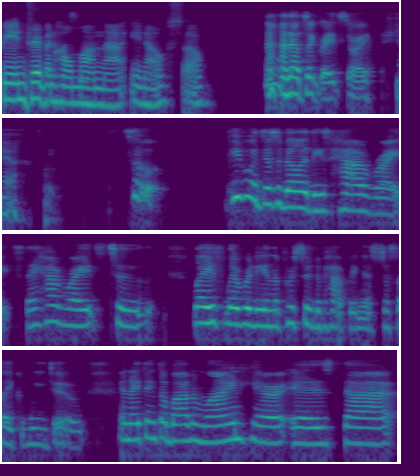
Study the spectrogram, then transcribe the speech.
being driven home on that, you know, so. That's a great story. Yeah. So people with disabilities have rights. They have rights to life, liberty, and the pursuit of happiness, just like we do. And I think the bottom line here is that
